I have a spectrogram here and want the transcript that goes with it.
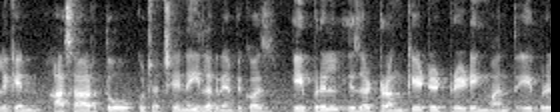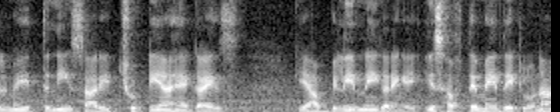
लेकिन आसार तो कुछ अच्छे नहीं लग रहे हैं because April is a truncated trading month April में इतनी सारी छुट्टियाँ हैं गाइज़ कि आप बिलीव नहीं करेंगे। इस हफ़्ते में ही देख लो ना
